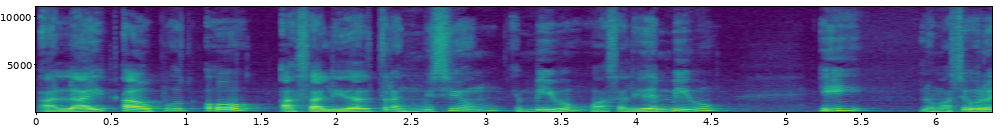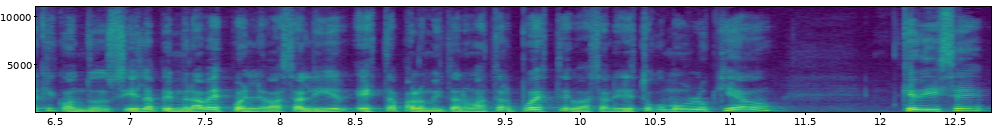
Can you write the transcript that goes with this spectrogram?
a Live Output o a salida de transmisión en vivo o a salida en vivo y lo más seguro es que cuando si es la primera vez pues le va a salir esta palomita no va a estar puesta va a salir esto como bloqueado que dice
